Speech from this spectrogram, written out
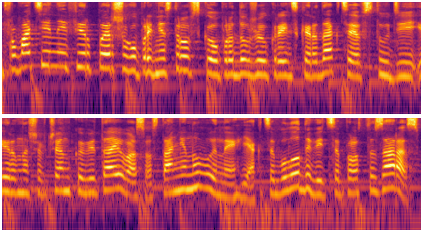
Інформаційний ефір першого Придністровського продовжує українська редакція в студії Ірина Шевченко. Вітаю вас. Останні новини. Як це було? Дивіться просто зараз.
